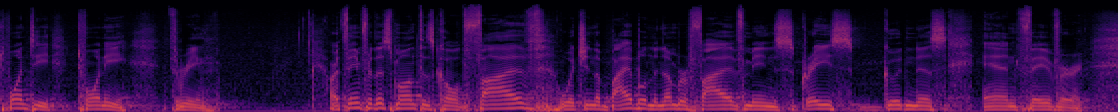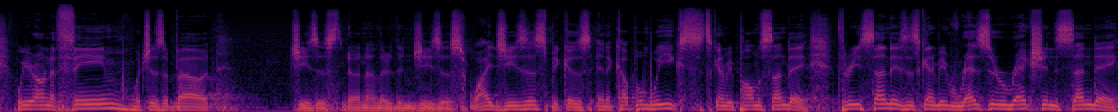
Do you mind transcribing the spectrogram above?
2023? Our theme for this month is called Five, which in the Bible, the number five means grace, goodness, and favor. We are on a theme which is about Jesus, none other than Jesus. Why Jesus? Because in a couple weeks, it's going to be Palm Sunday. Three Sundays, it's going to be Resurrection Sunday.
